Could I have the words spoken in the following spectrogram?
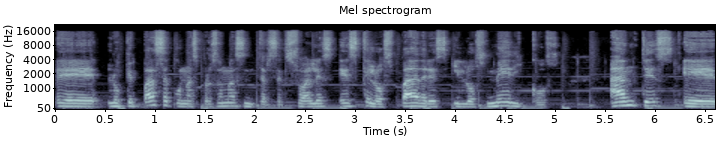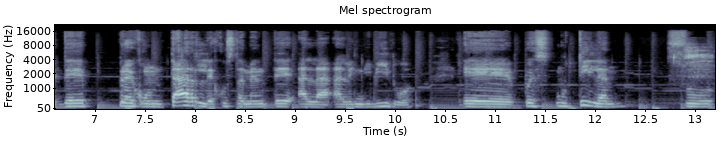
eh, lo que pasa con las personas intersexuales es que los padres y los médicos, antes de preguntarle justamente al individuo, pues mutilan sus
